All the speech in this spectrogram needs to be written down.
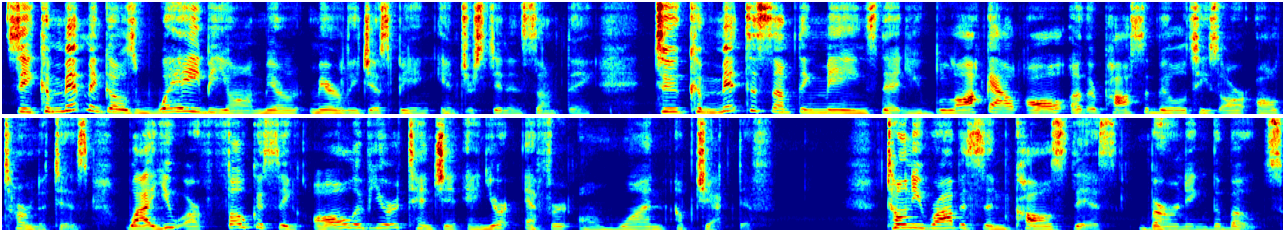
See, commitment goes way beyond mere, merely just being interested in something. To commit to something means that you block out all other possibilities or alternatives while you are focusing all of your attention and your effort on one objective. Tony Robinson calls this burning the boats.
